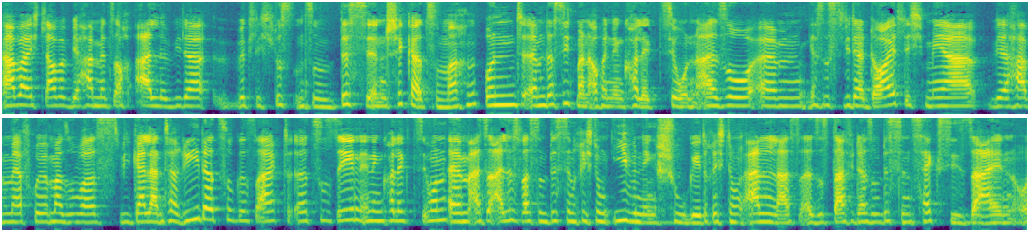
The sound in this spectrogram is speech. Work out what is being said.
aber ich glaube, wir haben jetzt auch alle wieder wirklich Lust, uns so ein bisschen schicker zu machen. Und ähm, das sieht man auch in den Kollektionen. Also ähm, es ist wieder deutlich mehr. Wir haben ja früher immer sowas wie Galanterie dazu gesagt äh, zu sehen in den Kollektionen. Ähm, also alles, was ein bisschen Richtung Evening-Schuh geht, Richtung Anlass. Also es darf wieder so ein bisschen sexy sein und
